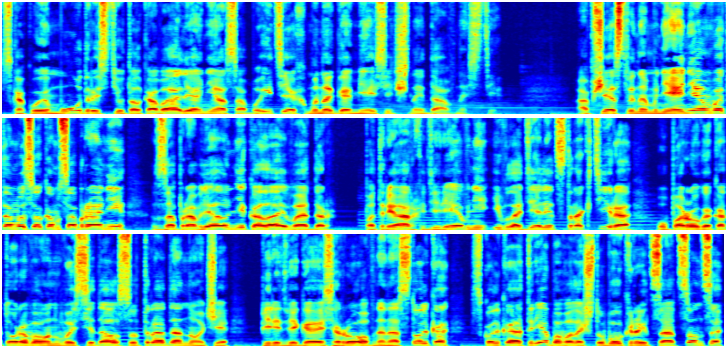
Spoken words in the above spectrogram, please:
С какой мудростью толковали они о событиях многомесячной давности. Общественным мнением в этом высоком собрании заправлял Николай Ведер – патриарх деревни и владелец трактира, у порога которого он восседал с утра до ночи, передвигаясь ровно настолько, сколько требовалось, чтобы укрыться от солнца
